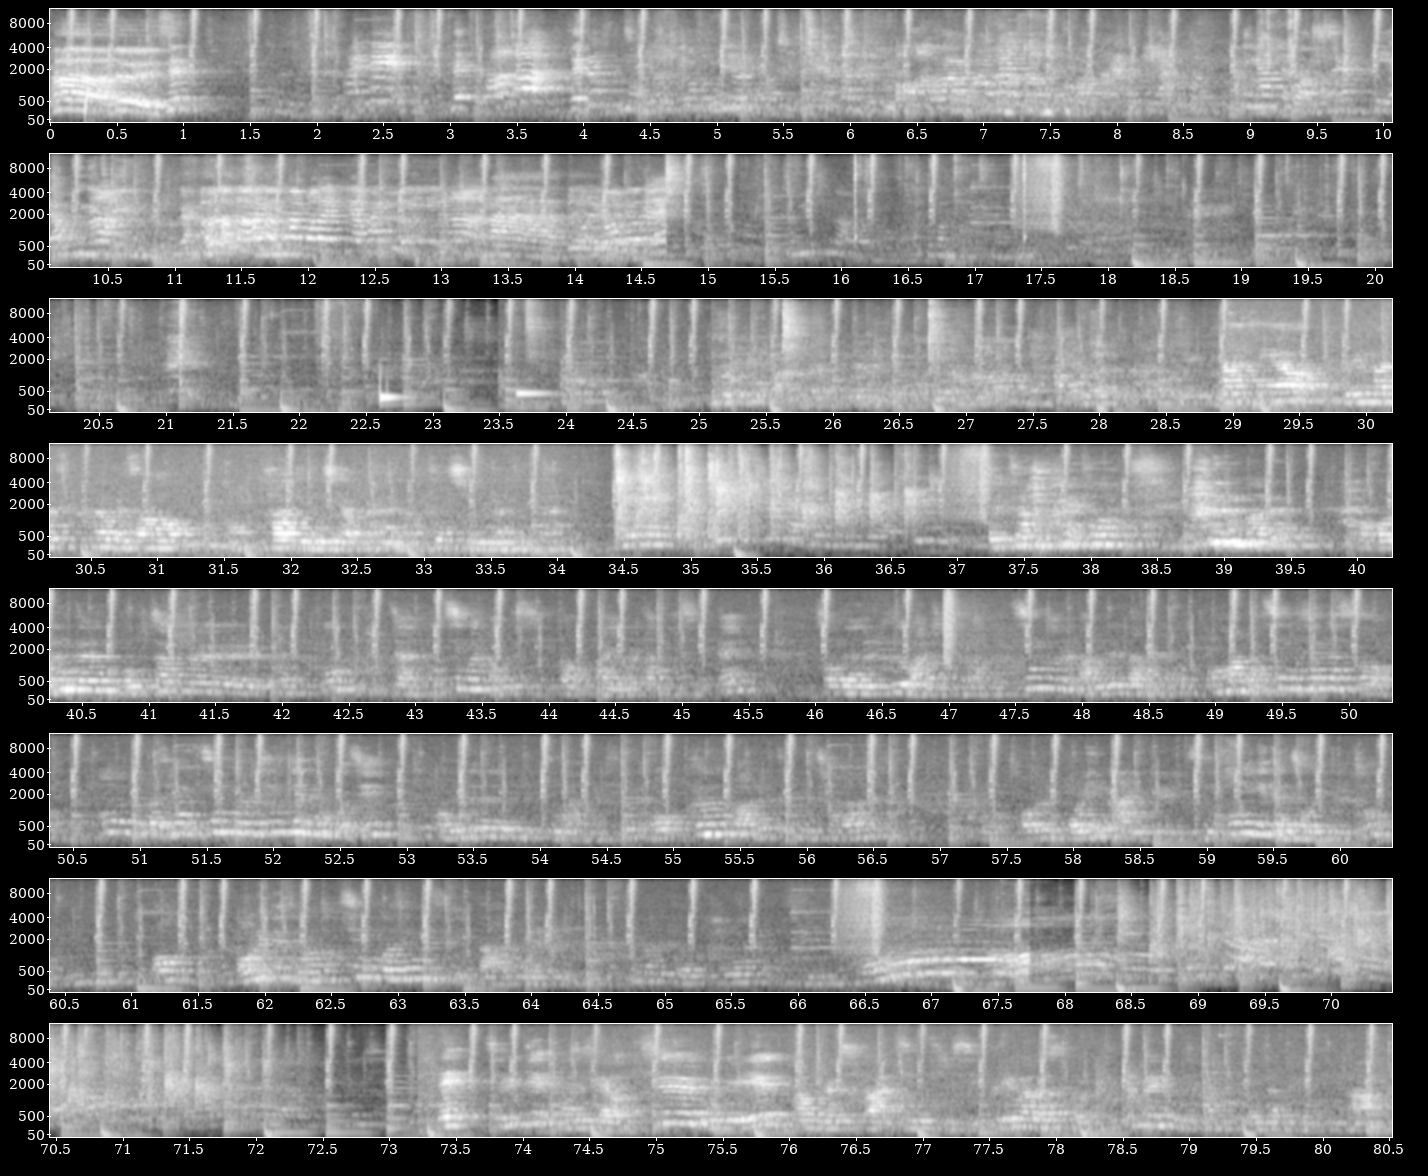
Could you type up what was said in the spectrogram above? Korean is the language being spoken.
하나 둘셋. 그림만 클럽에서 어, 과학 인지 역할을 맡은 신민입니다. 저희 드라마에서 하는 말은 어, 어른들은 목적을 가지고 갖지 않고 친구를 만들 수 있다. 아, 이걸 딱 봤을 때 저는 그 말이 좋더라고요. 친구를 만들다 말고 엄마 나 친구 생겼어. 나 생, 친구를 생기는 거지 만드는 느낌이 아니었어요. 어, 그 말을 듣고 저는 뭐 어린, 어린 아이들 네, 재밌게 봐주세요. 수요일, 목요일 밤 10시가 GTC 그림하면서 인사드리겠습니다.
